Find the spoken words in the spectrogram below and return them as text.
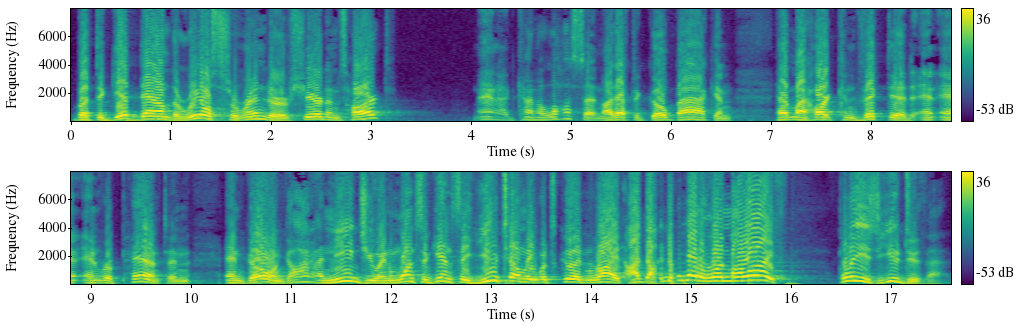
but to get down the real surrender of Sheridan's heart, man, I'd kind of lost that. And I'd have to go back and have my heart convicted and, and, and repent and, and go and God, I need you. And once again say, You tell me what's good and right. I, I don't want to run my life. Please, you do that.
